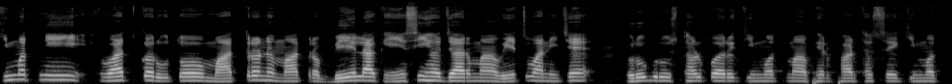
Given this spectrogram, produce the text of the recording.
કિંમતની વાત કરું તો માત્ર ને માત્ર બે લાખ એંસી હજારમાં વેચવાની છે. રૂબરૂ સ્થળ પર કિંમતમાં ફેરફાર થશે, કિંમત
